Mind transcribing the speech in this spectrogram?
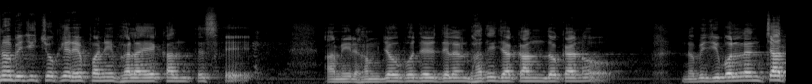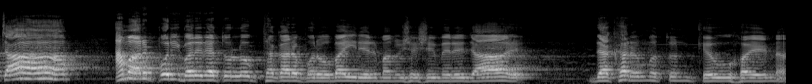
নবীজি চোখের পানি ফেলায় কানতেছে আমির হামজা উপদেশ দিলেন, ভাতিজা কান্দ কেন? নবীজি বললেন, চাচা, আমার পরিবারের এত লোক থাকার পরও বাইরের মানুষ এসে মেরে যায়। দেখার মতন কেউ হয় না।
